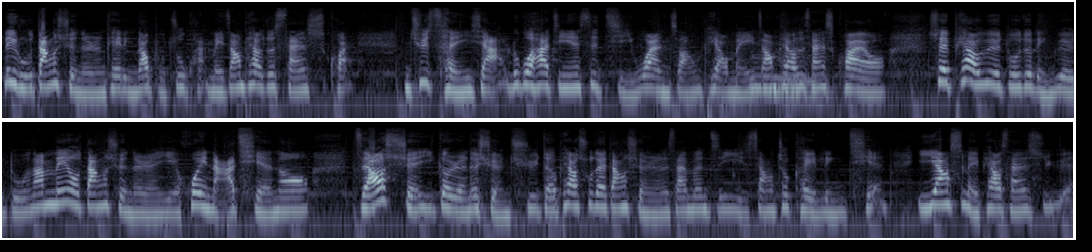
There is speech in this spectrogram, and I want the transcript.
例如当选的人可以领到补助款，每张票就三十块。你去乘一下，如果他今天是几万张票，每一张票是三十块哦，所以票越多就领越多。那没有当选的人也会拿钱哦，只要选一个人的选区，得票数在当选人的三分之一以上就可以领钱，一样是每票三十元。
